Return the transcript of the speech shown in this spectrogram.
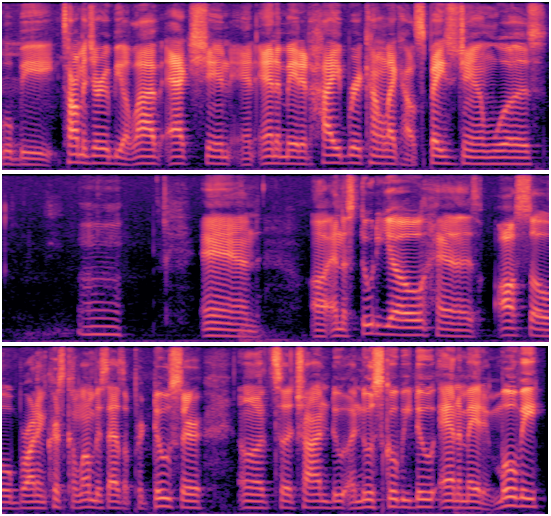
Will be Tom and Jerry will be a live action and animated hybrid, kind of like how Space Jam was. And uh, and the studio has also brought in Chris Columbus as a producer uh, to try and do a new Scooby Doo animated movie.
